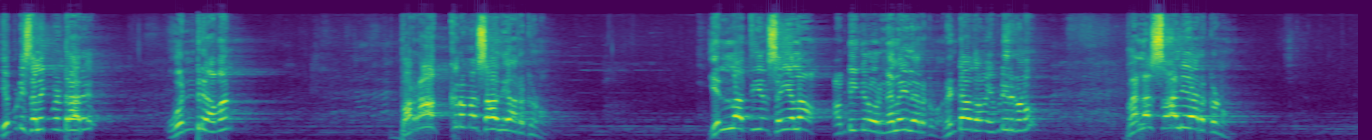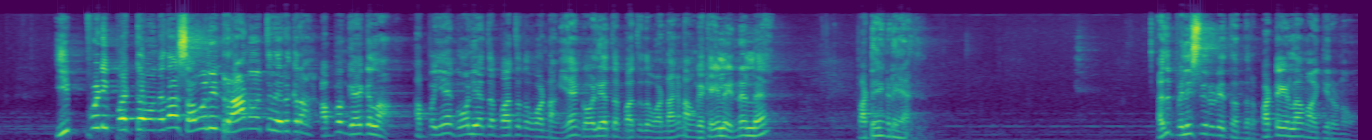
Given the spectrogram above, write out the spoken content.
எப்படி செலக்ட் பண்றாரு? ஒன்று அவன் பராக்கிரமசாலியா இருக்கணும். எல்லாத்தையும் செய்யலாம் அப்படிங்கிற ஒரு நிலையில இருக்கணும். ரெண்டாவது அவன் எப்படி இருக்கணும்? பலசாலியா இருக்கணும். இப்படிப்பட்டவங்க தான் சவுலின் ராணுவத்தில் இருக்கிறாங்க. அப்போ கேட்கலாம் அப்போ ஏன் கோலியத்தை பார்த்தது ஓடினாங்க? ஏன் கோலியத்தை பார்த்தது ஓடினாங்கன்னு அவங்க கையில் என்ன இல்லை? பட்டயம் கிடையாது. அது பெலிஸ்தீருடைய தந்திரம். பட்டையெல்லாம் ஆக்கிடணும்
